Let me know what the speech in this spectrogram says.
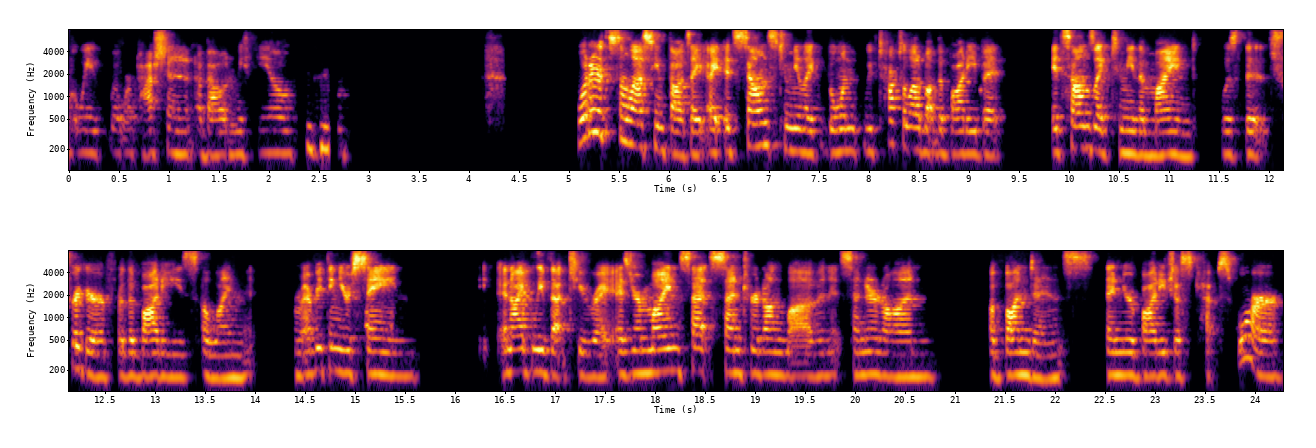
what we what we're passionate about and we feel mm-hmm what are some lasting thoughts? I, I, it sounds to me like the one we've talked a lot about the body, but it sounds like to me the mind was the trigger for the body's alignment from everything you're saying. And I believe that too, right? As your mindset centered on love and it's centered on abundance, then your body just kept score.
